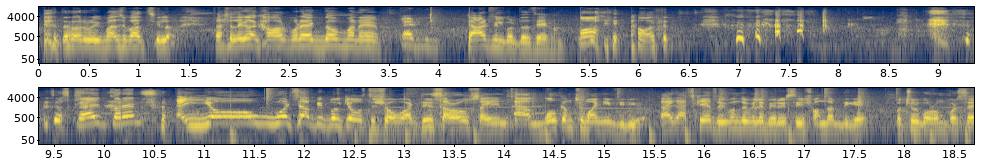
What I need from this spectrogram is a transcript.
তারপর রুই মাছ ভাত ছিল। তার সাথে এগুলো খাওয়ার পরে একদম মানে টায়ার্ড ফিল করতেছে এখন। আমাদের সাবস্ক্রাইব করেন। Yo, what's up পিপল কে অবস্থা সবার? This is Sarao Sain and welcome to my new video. Guys, আজকে দুই বন্ধু মিলে বেরোইছি সন্ধ্যার দিকে। প্রচুর গরম পড়ছে।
